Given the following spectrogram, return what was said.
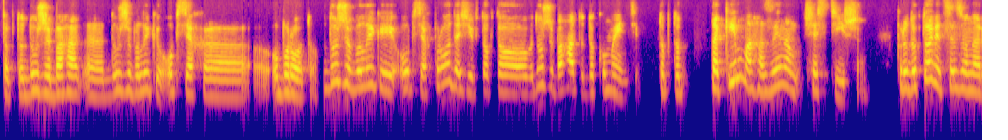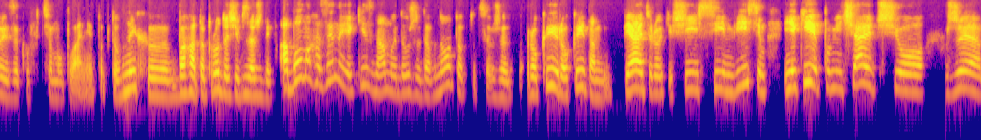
тобто дуже багато дуже великий обсяг е, обороту, дуже великий обсяг продажів, тобто дуже багато документів. Тобто таким магазинам частіше. Продуктові це зона ризику в цьому плані, тобто в них е, багато продажів завжди. Або магазини, які з нами дуже давно, тобто це вже роки, роки, там 5 років, 6, 7, 8, які помічають, що вже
